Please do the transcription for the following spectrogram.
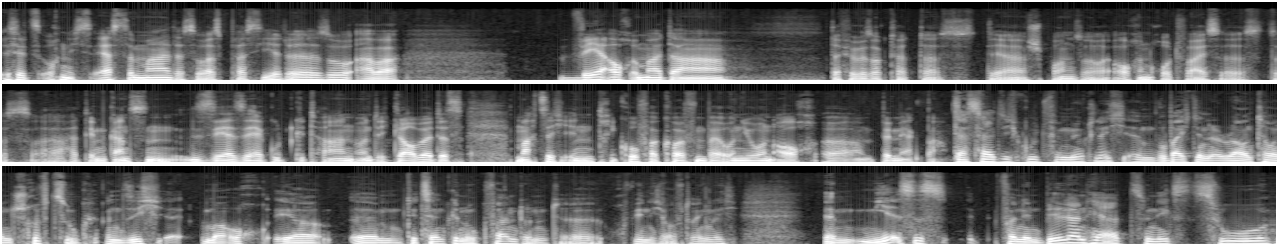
ist jetzt auch nicht das erste Mal, dass sowas passiert oder so, aber wer auch immer da dafür gesorgt hat, dass der Sponsor auch in Rot-Weiß ist, das hat dem Ganzen sehr, sehr gut getan und ich glaube, das macht sich in Trikotverkäufen bei Union auch äh, bemerkbar. Das halte ich gut für möglich, ähm, wobei ich den Around-Town-Schriftzug an sich äh, immer auch eher ähm, dezent genug fand und äh, auch wenig aufdringlich. Ähm, mir ist es von den Bildern her zunächst zu,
